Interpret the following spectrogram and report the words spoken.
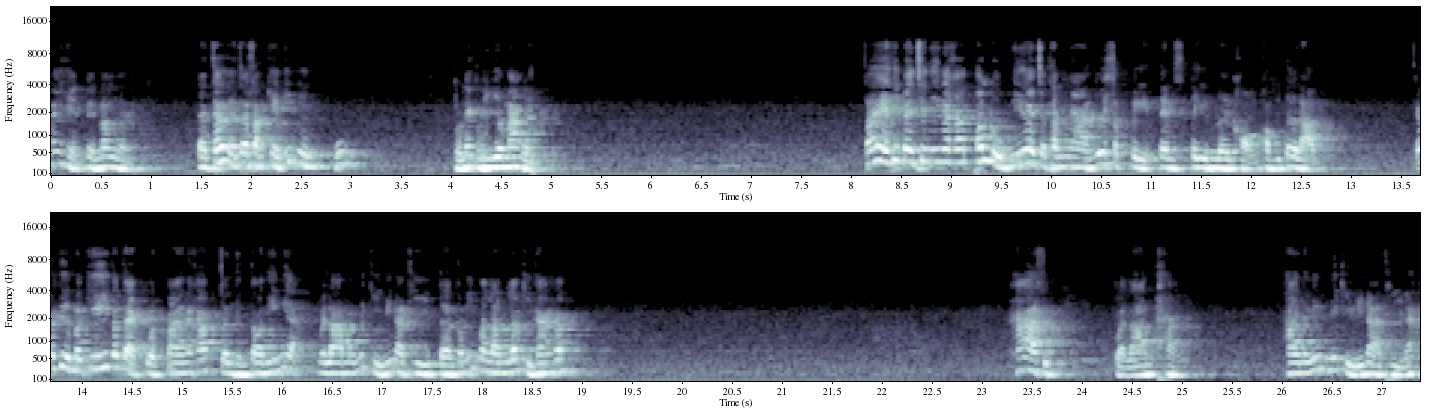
ไม่เห็นเป็นนั่นเลย แต่ถ้าเกิดจะสังเกตนิดนึงอุ๊บตัวเลขตรงนี้เยอะมากเลยสาเหตุที่เป็นเช่นนี้นะครับ เพราะหลุมนี้จะทำงานด้วยสปีดเต็มสตรีมเลยของคอมพิวเตอร์เรา ก็คือเมื่อกี้ตั้งแต่กดไปนะครับ จนถึงตอนนี้เนี่ย เวลามันไม่กี่วินาที แต่ตอนนี้มันรันแล้วกี่ครั้งครับ ห้าสิบกว่าล้านครั้ง ภายในไม่ไม่กี่วินาทีนะ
